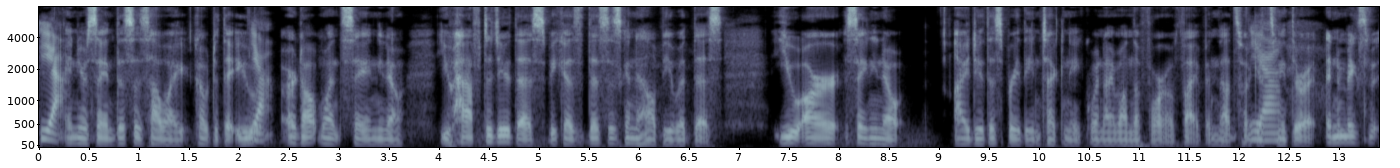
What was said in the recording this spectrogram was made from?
Yeah. and you're saying this is how i coped with it you Yeah. are not once saying you know you have to do this because this is going to help you with this you are saying you know I do this breathing technique when I'm on the 405, and that's what gets me through it. And it makes me,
